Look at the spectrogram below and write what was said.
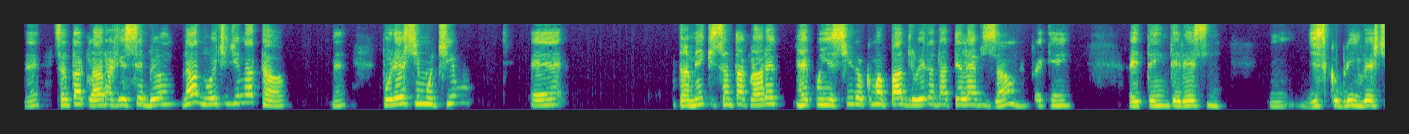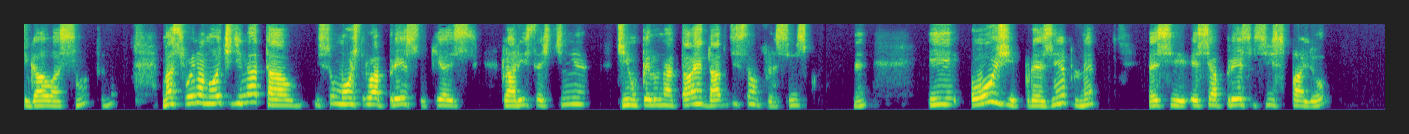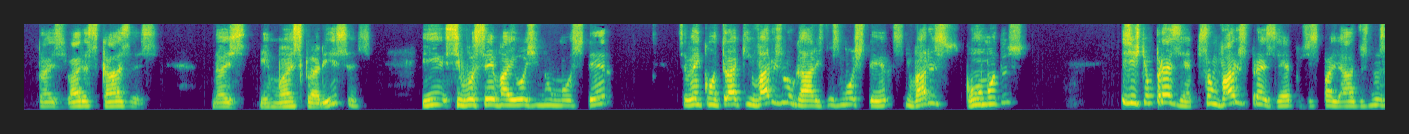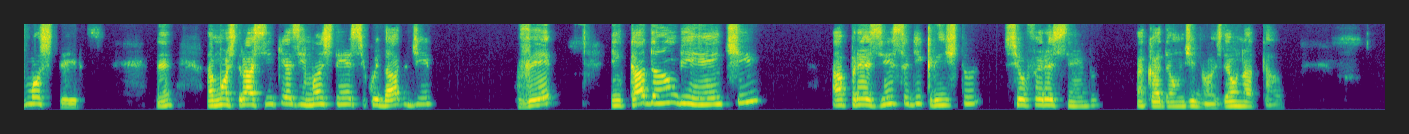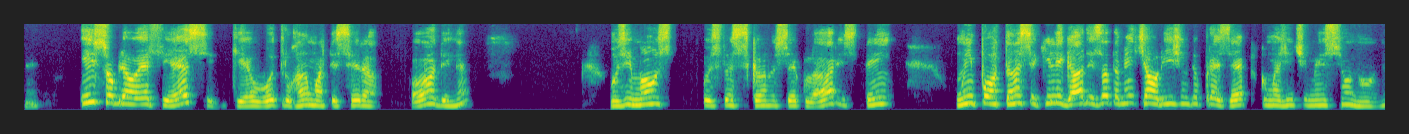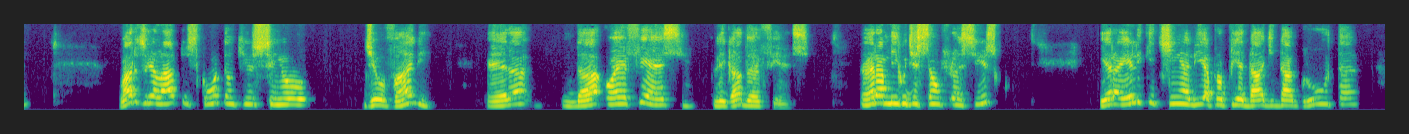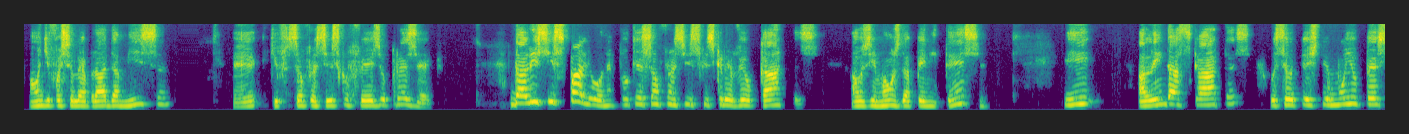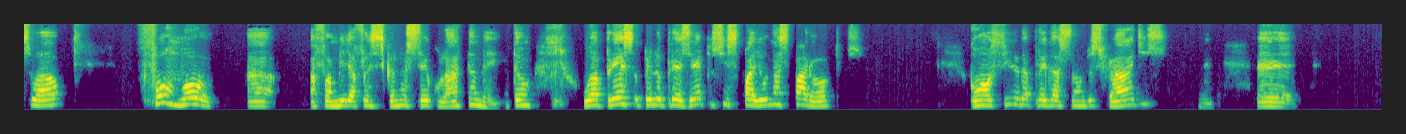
né, Santa Clara recebeu na noite de Natal. Né? Por esse motivo, é, também que Santa Clara é reconhecida como a padroeira da televisão, né, para quem aí tem interesse em, descobrir, investigar o assunto. Mas foi na noite de Natal. Isso mostra o apreço que as claristas tinham, tinham pelo Natal herdado de São Francisco. Né? E hoje, por exemplo, né, esse, esse apreço se espalhou para as várias casas das irmãs clarissas. E se você vai hoje num mosteiro, você vai encontrar que em vários lugares dos mosteiros, em vários cômodos, existe um presépio. São vários presépios espalhados nos mosteiros. Né? A mostrar assim que as irmãs têm esse cuidado de ver em cada ambiente a presença de Cristo se oferecendo a cada um de nós. É o Natal. E sobre a OFS, que é o outro ramo, a terceira ordem, né? Os irmãos, os franciscanos seculares, têm uma importância aqui ligada exatamente à origem do presépio, como a gente mencionou. Né? Vários relatos contam que o senhor Giovanni era da OFS, ligado à OFS. Então, era amigo de São Francisco, e era ele que tinha ali a propriedade da gruta, onde foi celebrada a missa, é, que São Francisco fez o presépio. Dali se espalhou, né, porque São Francisco escreveu cartas aos irmãos da penitência e, além das cartas, o seu testemunho pessoal formou a, a família franciscana secular também. Então, o apreço pelo presépio se espalhou nas paróquias, com auxílio da pregação dos frades. Né, é,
